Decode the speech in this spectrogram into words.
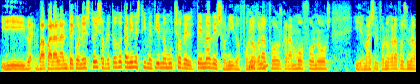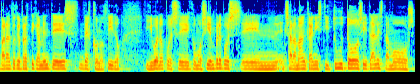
Y va para adelante con esto y sobre todo también estoy metiendo mucho del tema de sonido, fonógrafos, gramófonos y demás. El fonógrafo es un aparato que prácticamente es desconocido y bueno, pues eh, como siempre, pues en, Salamanca, en institutos y tal, estamos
